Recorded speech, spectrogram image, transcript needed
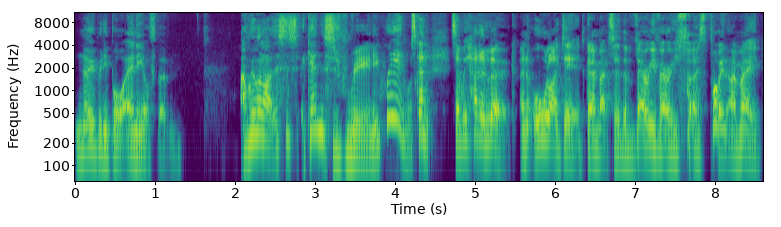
Nobody bought any of them. And we were like, this is, again, this is really weird. What's going on? So we had a look and all I did, going back to the very, very first point I made,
